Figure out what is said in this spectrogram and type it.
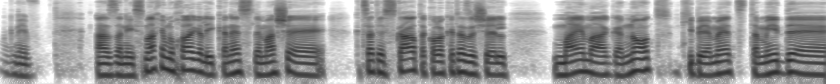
מגניב. אז אני אשמח אם נוכל רגע להיכנס למה שקצת הזכרת, כל הקטע הזה של מהם ההגנות, כי באמת תמיד אה,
